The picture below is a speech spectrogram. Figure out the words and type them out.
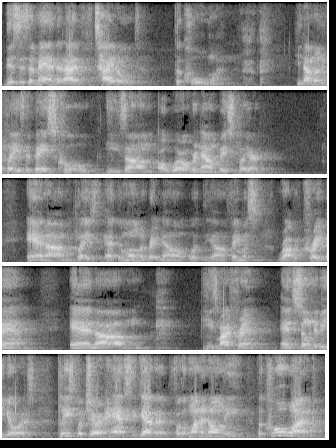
This is a man that I've titled the Cool One. He not only plays the bass cool, he's um, a world-renowned bass player, and um, he plays at the moment right now with the uh, famous Robert Cray Band, and um, he's my friend and soon to be yours. Please put your hands together for the one and only, the cool one,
